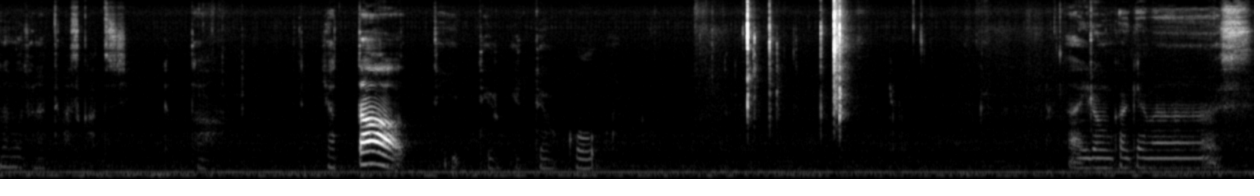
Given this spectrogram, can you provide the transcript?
人モードなってますか？私。やったやったって言ってる言っておこう。アイロンかけます。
